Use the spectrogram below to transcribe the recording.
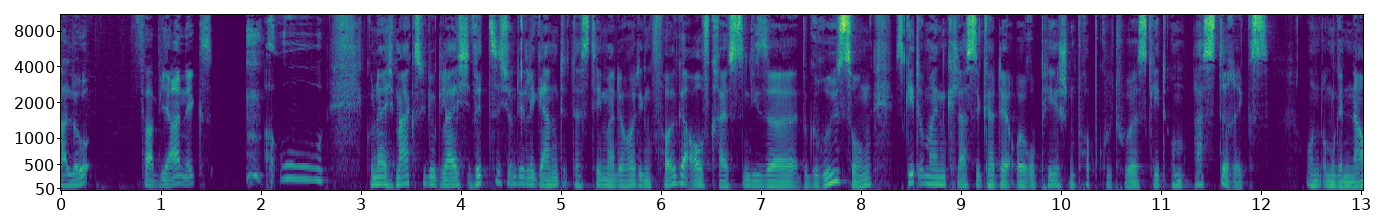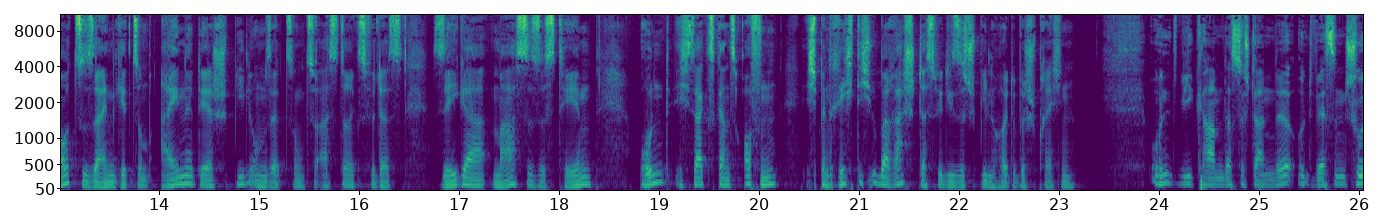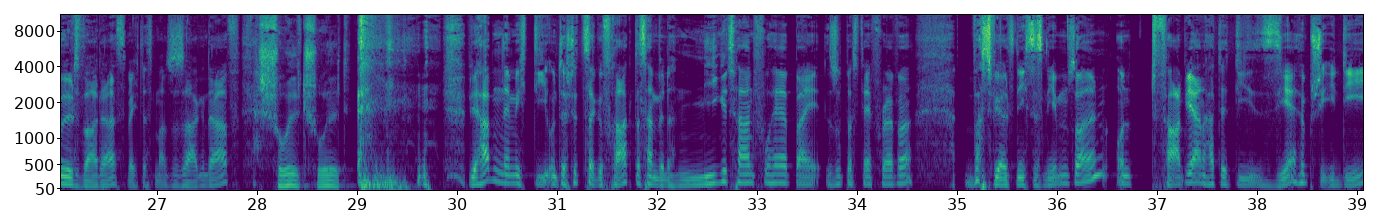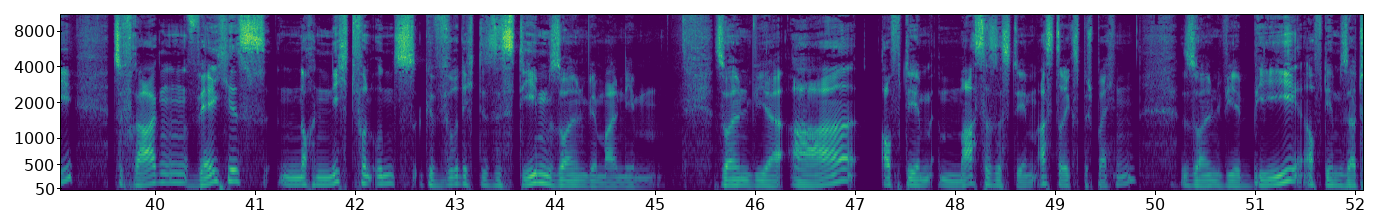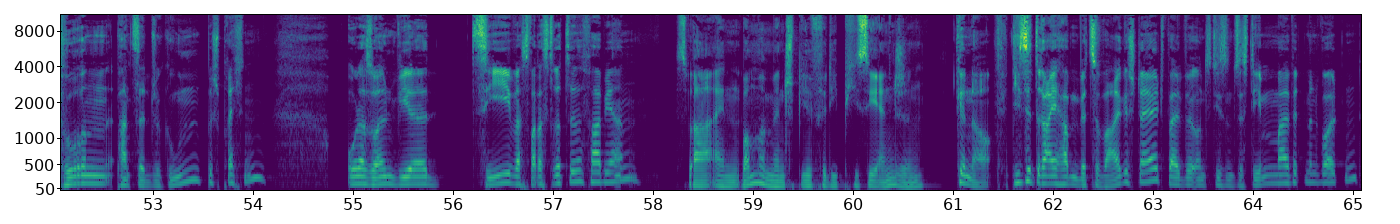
Hallo, Fabianix. Oh, Gunnar, ich mag's, wie du gleich witzig und elegant das Thema der heutigen Folge aufgreifst in dieser Begrüßung. Es geht um einen Klassiker der europäischen Popkultur. Es geht um Asterix. Und um genau zu sein, geht es um eine der Spielumsetzungen zu Asterix für das Sega Master System. Und ich sag's ganz offen, ich bin richtig überrascht, dass wir dieses Spiel heute besprechen. Und wie kam das zustande und wessen Schuld war das, wenn ich das mal so sagen darf? Schuld, Schuld. Wir haben nämlich die Unterstützer gefragt, das haben wir noch nie getan vorher bei Superstay Forever, was wir als nächstes nehmen sollen. Und Fabian hatte die sehr hübsche Idee zu fragen, welches noch nicht von uns gewürdigte System sollen wir mal nehmen? Sollen wir A auf dem Master-System Asterix besprechen? Sollen wir B auf dem Saturn Panzer Dragoon besprechen? Oder sollen wir C, was war das dritte, Fabian? Es war ein Bomberman-Spiel für die PC Engine. Genau. Diese drei haben wir zur Wahl gestellt, weil wir uns diesen Systemen mal widmen wollten.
